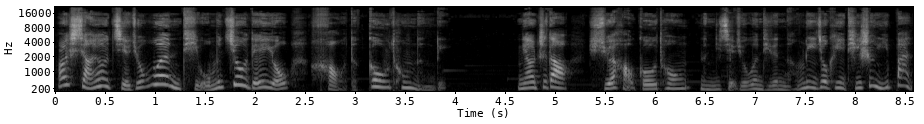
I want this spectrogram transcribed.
而想要解决问题，我们就得有好的沟通能力。你要知道，学好沟通，那你解决问题的能力就可以提升一半。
